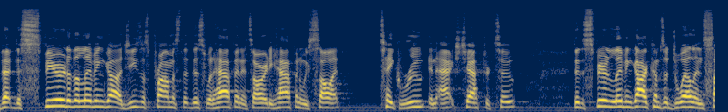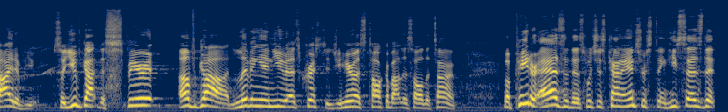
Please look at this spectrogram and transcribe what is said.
that the Spirit of the living God, Jesus promised that this would happen. It's already happened. We saw it take root in Acts chapter 2. That the Spirit of the living God comes to dwell inside of you. So you've got the Spirit of God living in you as Christians. You hear us talk about this all the time. But Peter adds to this, which is kind of interesting. He says that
